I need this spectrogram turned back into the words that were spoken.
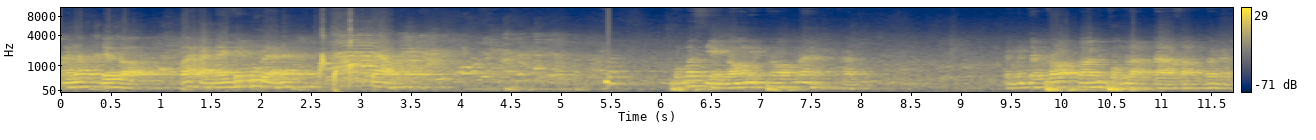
อันนั้นเดี๋ยวก็ว่ากันในเฟซบุ๊กเลยนะเจ้าผมว่าเสียงน้องนี่เพราะมากครับ แต่มันจะเพราะตอนที่ผมหลับตาฟังเท่านั้น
